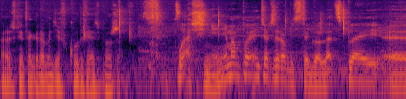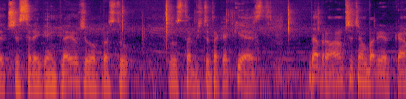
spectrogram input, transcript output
Ależ mnie ta gra będzie wkurwiać, Boże. Właśnie, nie mam pojęcia, czy robić z tego let's play, e, czy serii gameplayu, czy po prostu zostawić to tak jak jest. Dobra, mam trzecią barierkę.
